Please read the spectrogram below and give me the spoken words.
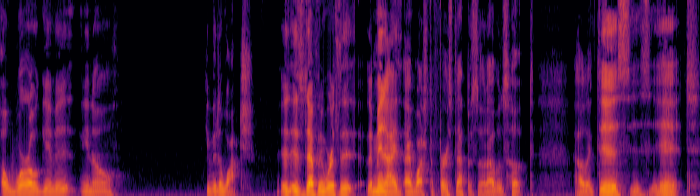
a whirl. Give it you know give it a watch. it's definitely worth it. The minute I, I watched the first episode, I was hooked. I was like, this is it.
